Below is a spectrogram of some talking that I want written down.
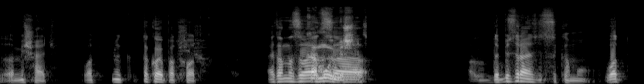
э, мешать. Вот ну, такой подход. Это называется... Кому мешать? Да без разницы кому. Вот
